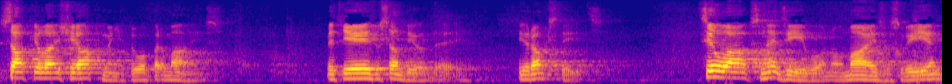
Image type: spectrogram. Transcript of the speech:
saki, lai šie akmeņi to par maizi. Bet Jēzus atbildēja: Ir rakstīts, cilvēks nedzīvo no maizes vien,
